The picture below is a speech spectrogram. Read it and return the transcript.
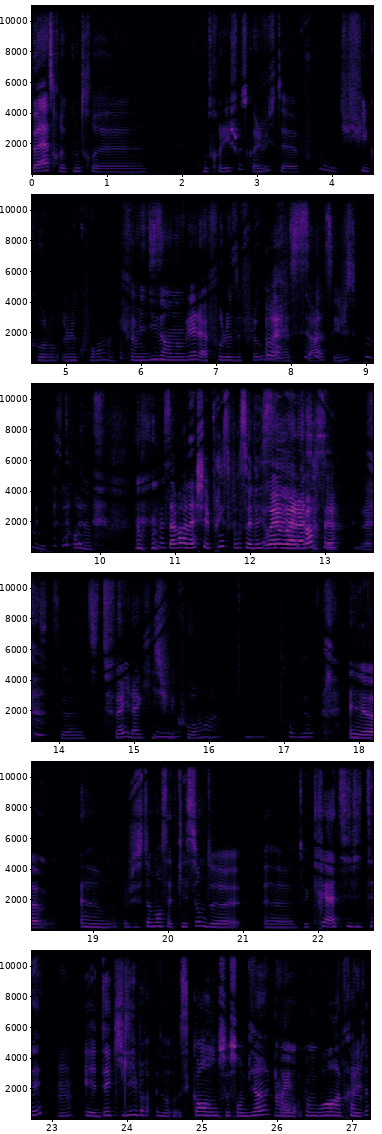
battre contre, contre les choses. quoi. Juste, fou, tu suis le, le, courant. Comme ils disent en anglais, la follow the flow. c'est ça, c'est juste, c'est trop bien. faut savoir lâcher prise pour se laisser ouais, voilà, c'est ça. La petite, petite, feuille là qui suit le mm. courant. Là. Trop bien. Et euh, euh, justement, cette question de, euh, de créativité mmh. et d'équilibre, c'est quand on se sent bien, quand, on, rend un travail bien.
